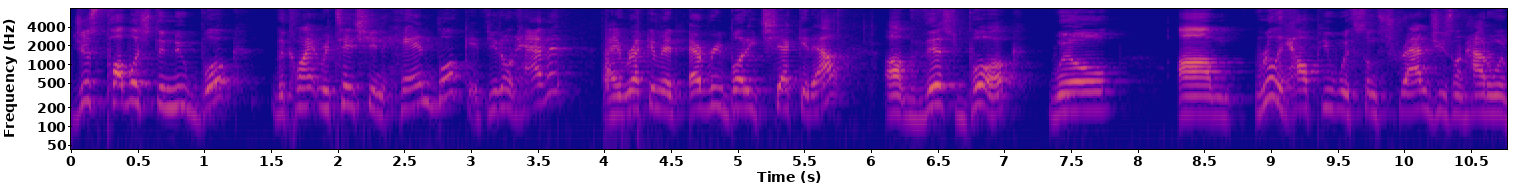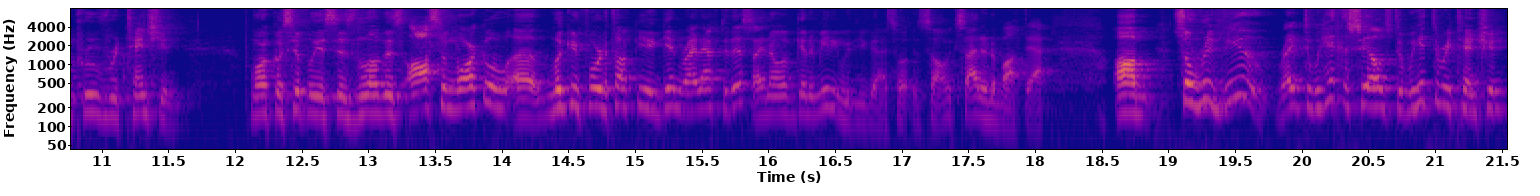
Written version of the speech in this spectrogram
Just published a new book the Client Retention Handbook. If you don't have it, I recommend everybody check it out. Uh, this book will um, really help you with some strategies on how to improve retention. Marco Ciplia says, Love this. Awesome, Marco. Uh, looking forward to talking to you again right after this. I know I've got a meeting with you guys, so, so I'm excited about that. Um, so, review, right? Did we hit the sales? Did we hit the retention?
